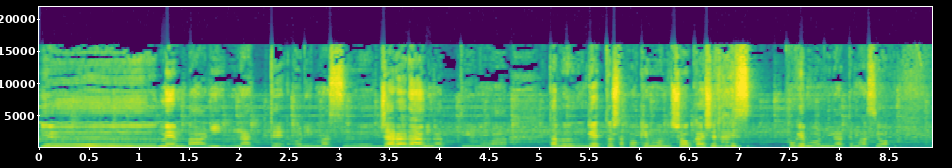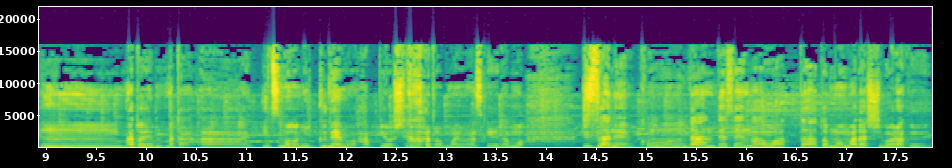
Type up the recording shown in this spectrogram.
というメンバーになっております。ジャラランガっていうのは多分ゲットしたポケモンで紹介してないですポケモンになってますよ。うーん、後でまたあいつものニックネームを発表していこうと思いますけれども、実はね、このダンテ戦が終わった後もまだしばらく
